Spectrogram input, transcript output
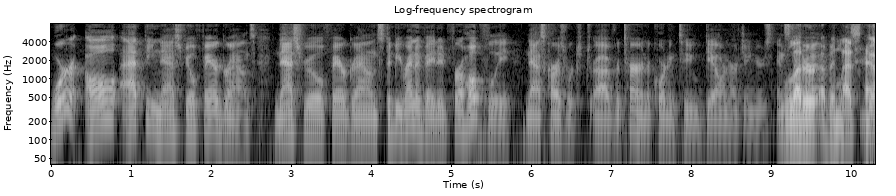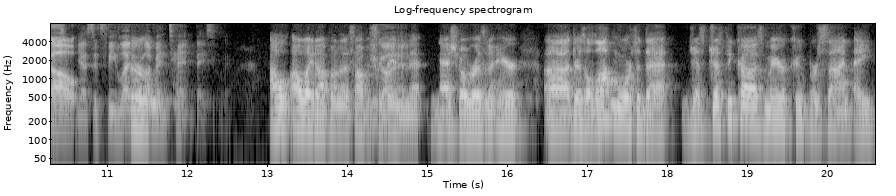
were all at the Nashville Fairgrounds. Nashville Fairgrounds to be renovated for hopefully NASCAR's re- uh, return, according to Dale Earnhardt Jr.'s Instagram. Letter of intent. Let's go. Yes, it's the letter So- of intent, basically. I'll I'll wait off on this. Obviously, being the ahead. Na- Nashville resident here, uh, there's a lot more to that. Just just because Mayor Cooper signed a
